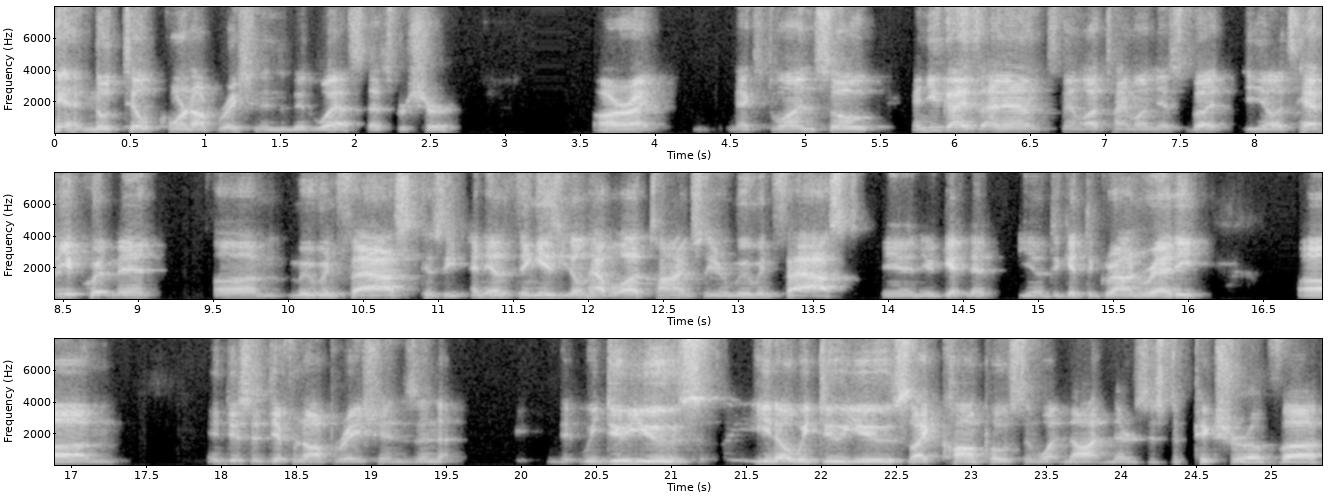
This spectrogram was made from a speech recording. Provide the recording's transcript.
no till corn operation in the Midwest. That's for sure. All right, next one. So, and you guys, I don't spend a lot of time on this, but you know, it's heavy equipment um, moving fast because and the other thing is you don't have a lot of time, so you're moving fast and you're getting it, you know, to get the ground ready, um, and just the different operations. And we do use, you know, we do use like compost and whatnot. And there's just a picture of, uh,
